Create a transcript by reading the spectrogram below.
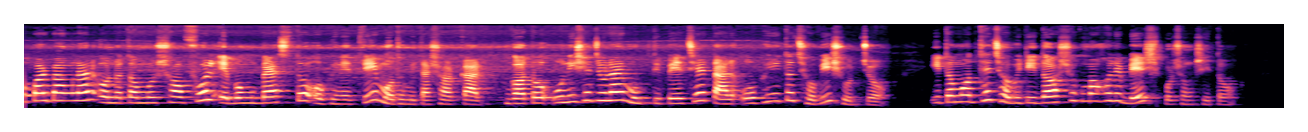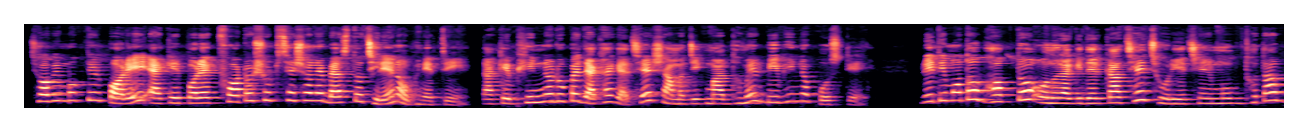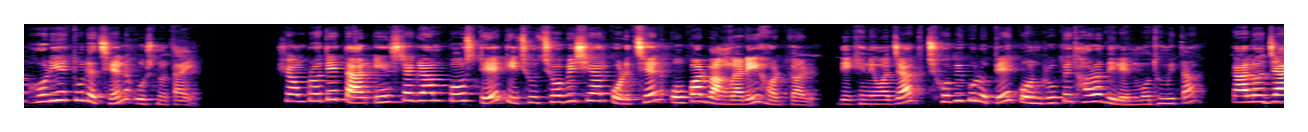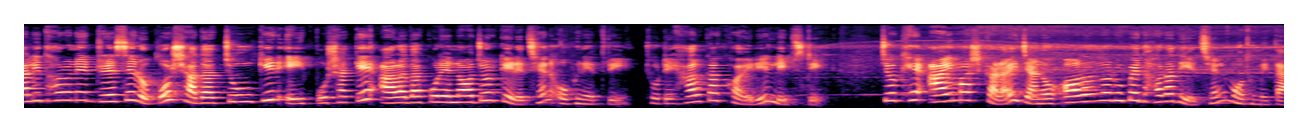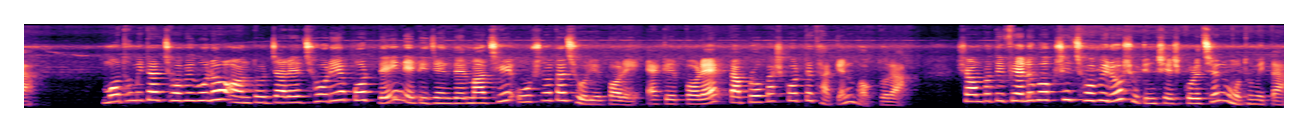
ওপার বাংলার অন্যতম সফল এবং ব্যস্ত অভিনেত্রী মধুমিতা সরকার। গত উনিশে জুলাই মুক্তি পেয়েছে তার অভিনীত ছবি সূর্য। ইতোমধ্যে ছবিটি দর্শক মহলে বেশ প্রশংসিত। ছবি মুক্তির পরেই একের পর এক ফটোশ্যুট সেশনে ব্যস্ত ছিলেন অভিনেত্রী। তাকে ভিন্ন রূপে দেখা গেছে সামাজিক মাধ্যমের বিভিন্ন পোস্টে। রীতিমতো ভক্ত অনুরাগীদের কাছে ছড়িয়েছেন মুগ্ধতা, ভরিয়ে তুলেছেন উষ্ণতায়। সম্প্রতি তার ইনস্টাগ্রাম পোস্টে কিছু ছবি শেয়ার করেছেন ওপার বাংলার এই হটগার্ল দেখে নেওয়া যাক ছবিগুলোতে কোন রূপে ধরা দিলেন মধুমিতা। কালো জালি ধরনের ড্রেসের ওপর সাদা চুমকির এই পোশাকে আলাদা করে নজর কেড়েছেন অভিনেত্রী। ঠোঁটে হালকা খয়েরি লিপস্টিক চোখে আই মাস্কারায় যেন অরণ্য রূপে ধরা দিয়েছেন মধুমিতা। মধুমিতার ছবিগুলো অন্তর্জালে ছড়িয়ে পড়তেই নেটিজেনদের মাঝে উষ্ণতা ছড়িয়ে পড়ে। একের পর এক তা প্রকাশ করতে থাকেন ভক্তরা। সম্প্রতি ফেলু বক্সি ছবিরও শুটিং শেষ করেছেন মধুমিতা।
